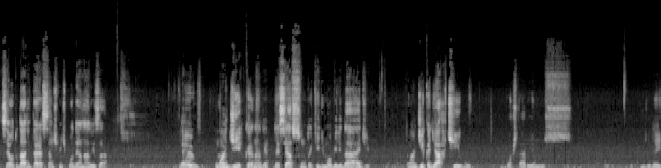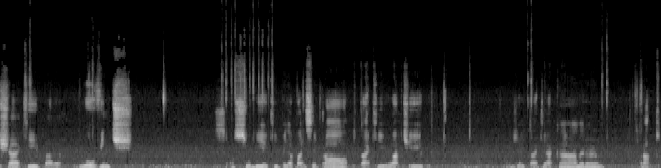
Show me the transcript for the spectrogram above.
Esse é outro dado interessante para a gente poder analisar. E aí, uma dica né, dentro desse assunto aqui de mobilidade, uma dica de artigo gostaríamos de deixar aqui para o ouvinte. Só subir aqui para ele aparecer. Pronto, tá aqui o artigo. Ajeitar aqui a câmera. Pronto.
